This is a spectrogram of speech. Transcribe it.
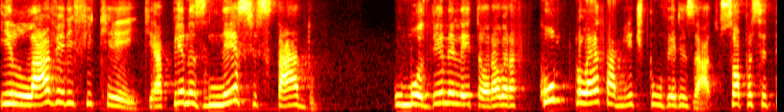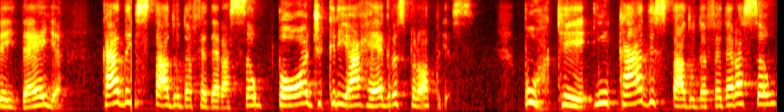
e lá verifiquei que apenas nesse estado o modelo eleitoral era completamente pulverizado. Só para você ter ideia, cada estado da federação pode criar regras próprias, porque em cada estado da federação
